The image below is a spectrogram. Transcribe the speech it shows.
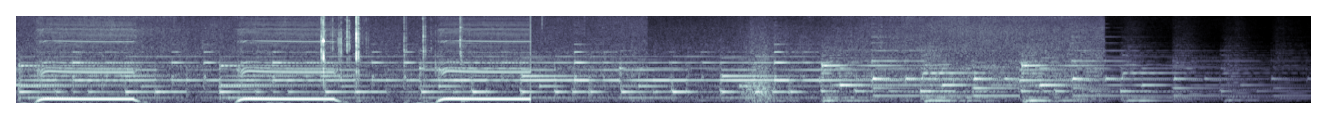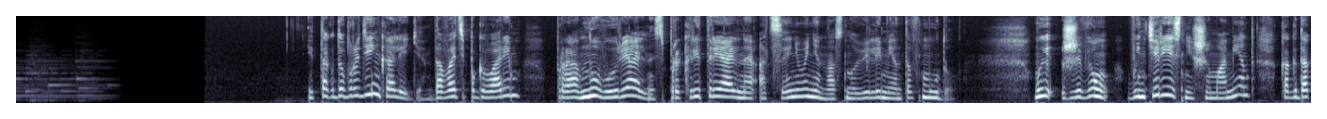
Итак, добрый день, коллеги. Давайте поговорим про новую реальность, про критериальное оценивание на основе элементов Moodle. Мы живем в интереснейший момент, когда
